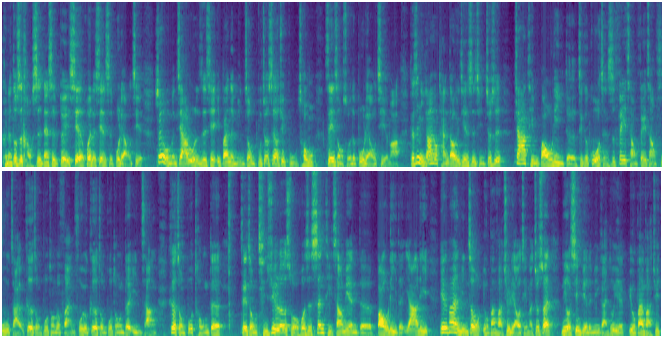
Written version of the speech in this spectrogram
可能都是考试，但是对社会的现实不了解。所以我们加入了这些一般的民众，不就是要去补充这种所谓的不了解吗？可是你刚刚又谈到一件事情，就是家庭暴力的这个过程是非常非常复杂，各种不同的反复，有各种不同的隐藏，各种不同的。这种情绪勒索，或是身体上面的暴力的压力，因为一般的民众有办法去了解吗？就算你有性别的敏感度，也有办法去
